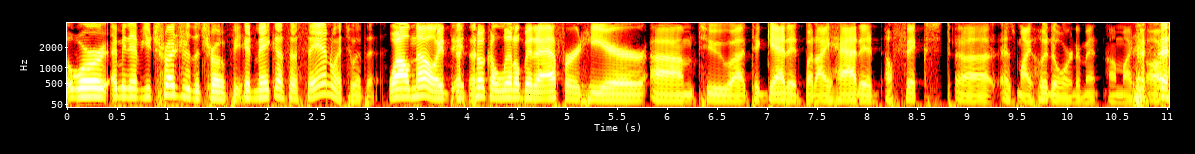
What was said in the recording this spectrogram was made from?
or I mean, have you treasured the trophy? You could make us a sandwich with it. Well, no, it, it took a little bit of effort here um, to uh, to get it, but I had it affixed uh, as my hood ornament on my car,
